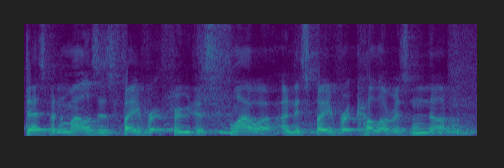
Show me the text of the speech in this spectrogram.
Desmond Miles' favourite food is flour, and his favourite colour is none.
